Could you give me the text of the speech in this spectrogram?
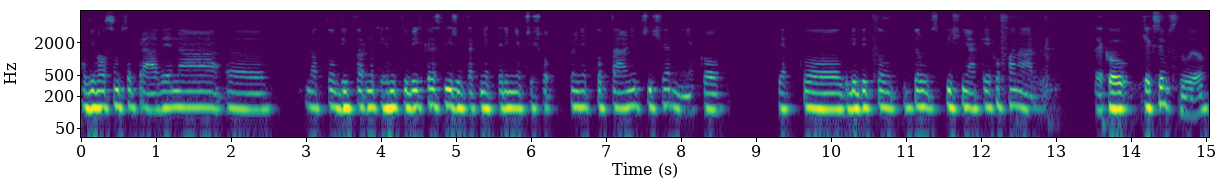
a díval jsem se právě na, uh, na to výtvarno těch jednotlivých kreslířů, tak některý mě přišlo úplně totálně příšerný, jako, jako kdyby to byl spíš nějaký jako fanár. Jako těch Simpsonů, jo?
